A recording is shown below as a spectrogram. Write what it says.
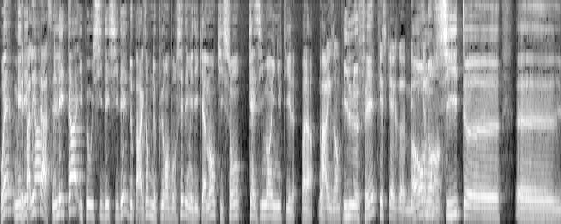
Ouais, mais l'État, l'État, il peut aussi décider de, par exemple, ne plus rembourser des médicaments qui sont quasiment inutiles. Voilà. par exemple. Il le fait. Qu'est-ce qu'il y a comme On en cite euh, euh,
